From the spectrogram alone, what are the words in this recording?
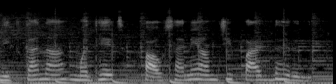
निघताना मध्येच पावसाने आमची पाठ धरली.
